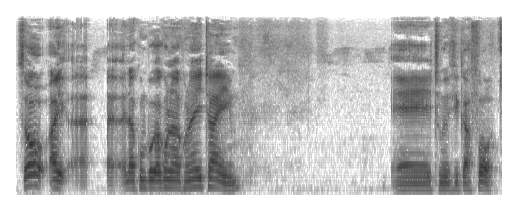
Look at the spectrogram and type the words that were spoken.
so I, uh, nakumbuka kuna kuna hii time. Eh, tumefika fourth.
